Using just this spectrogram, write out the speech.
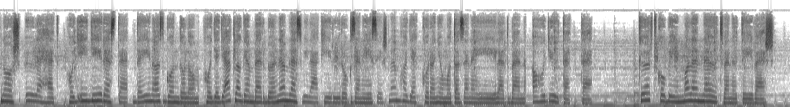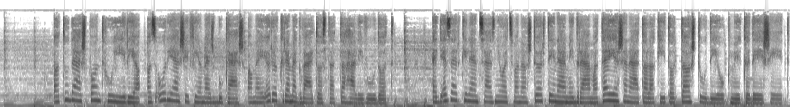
Nos, ő lehet, hogy így érezte, de én azt gondolom, hogy egy átlagemberből nem lesz világhírű rockzenész és nem hagy ekkora nyomot a zenei életben, ahogy ő tette. Kurt Cobain ma lenne 55 éves. A tudás.hu írja, az óriási filmes bukás, amely örökre megváltoztatta Hollywoodot. Egy 1980-as történelmi dráma teljesen átalakította a stúdiók működését.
